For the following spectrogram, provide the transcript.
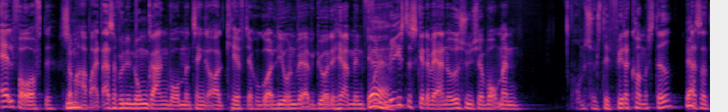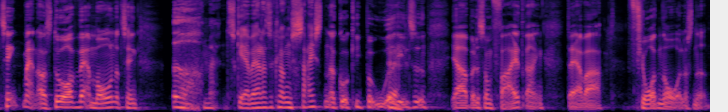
alt for ofte som mm. arbejde. Der er selvfølgelig nogle gange, hvor man tænker, åh kæft, jeg kunne godt lige undvære, at vi gjorde det her, men for Ja, ja. det meste skal det være noget, synes jeg, hvor man, hvor man synes, det er fedt at komme afsted. Ja. Altså tænk man at stå op hver morgen og tænke, Åh, mand, skal jeg være der til klokken 16 og gå og kigge på uret ja. hele tiden? Jeg arbejdede som fejedreng, da jeg var 14 år eller sådan noget.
